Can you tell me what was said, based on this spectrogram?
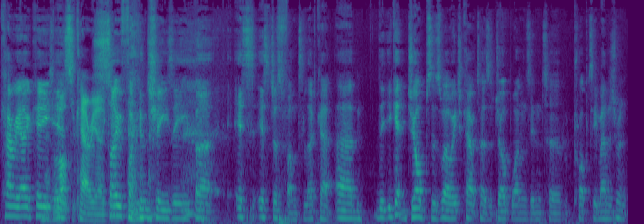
Karaoke There's lots is of karaoke. so fucking cheesy, but it's it's just fun to look at. Um, that you get jobs as well. Each character has a job. One's into property management,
